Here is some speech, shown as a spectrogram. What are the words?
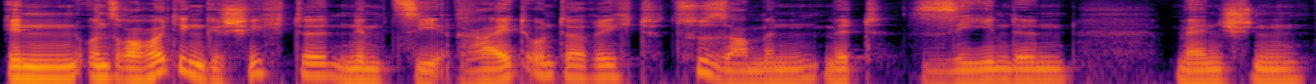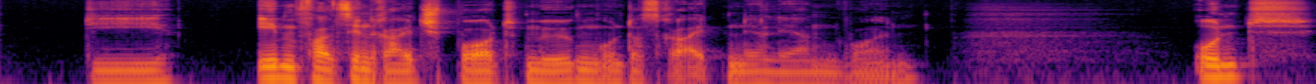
In unserer heutigen Geschichte nimmt sie Reitunterricht zusammen mit sehenden Menschen, die ebenfalls den Reitsport mögen und das Reiten erlernen wollen. Und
